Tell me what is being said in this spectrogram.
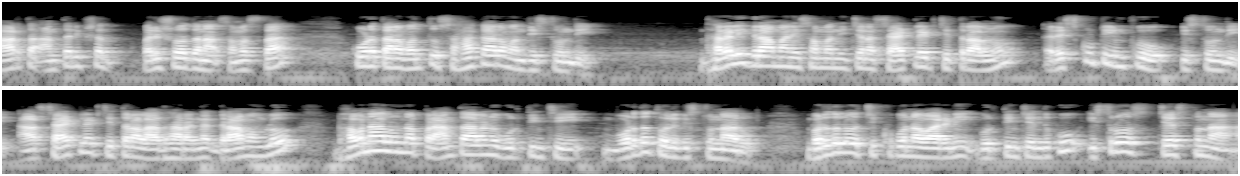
భారత అంతరిక్ష పరిశోధన సంస్థ కూడా తన వంతు సహకారం అందిస్తుంది. ధరళి గ్రామానికి సంబంధించిన శాటిలైట్ చిత్రాలను రెస్క్యూ టీంకు ఇస్తుంది. ఆ శాటిలైట్ చిత్రాల ఆధారంగా గ్రామంలో భవనాలు ఉన్న ప్రాంతాలను గుర్తించి బురద తొలగిస్తున్నారు. బురదలో చిక్కుకున్న వారిని గుర్తించేందుకు ఇస్రో చేస్తున్న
